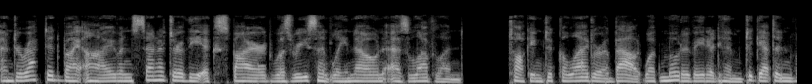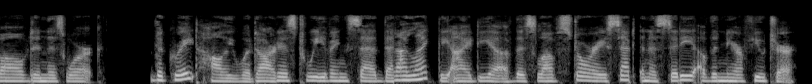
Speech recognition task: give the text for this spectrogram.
and directed by Ivan Senator. The Expired was recently known as Loveland. Talking to Collider about what motivated him to get involved in this work. The great Hollywood artist Weaving said that I liked the idea of this love story set in a city of the near future.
